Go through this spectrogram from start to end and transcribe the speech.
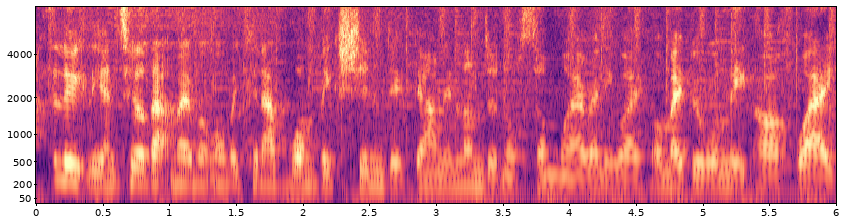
absolutely. Until that moment when we can have one big shindig down in London or somewhere, anyway, or maybe we'll meet halfway.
